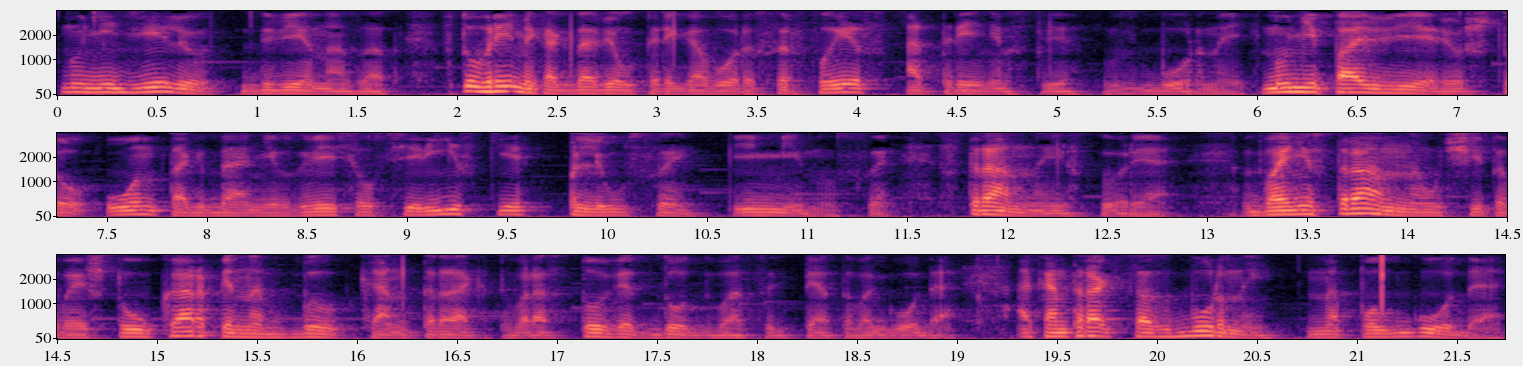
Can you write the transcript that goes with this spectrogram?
ну, неделю-две назад, то время, когда вел переговоры с РФС о тренерстве в сборной? Ну, не поверю, что он тогда не взвесил все риски, плюсы и минусы. Странная история. Вдвойне странно, учитывая, что у Карпина был контракт в Ростове до 25 года, а контракт со сборной на полгода.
